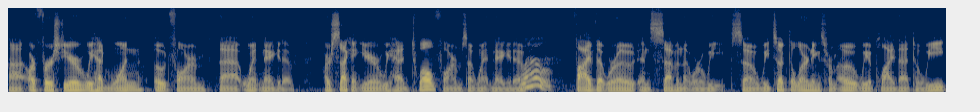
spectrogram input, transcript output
Uh, our first year, we had one oat farm that went negative. Our second year, we had 12 farms that went negative. Whoa five that were oat and seven that were wheat. So we took the learnings from oat, we applied that to wheat,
